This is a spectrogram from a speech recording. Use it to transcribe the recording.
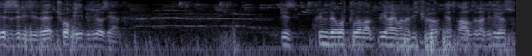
Besiciliği de çok iyi biliyoruz yani. Biz günde ortalama bir hayvana bir kilo et aldırabiliyoruz.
